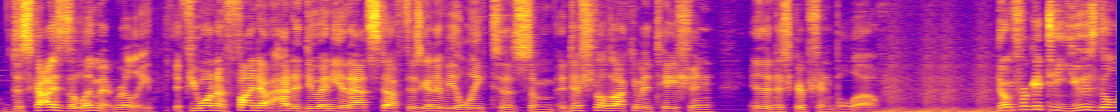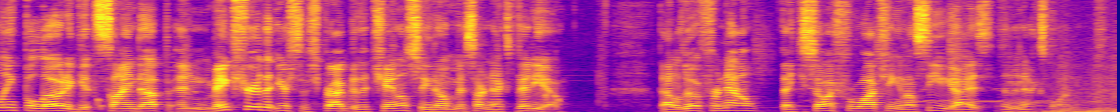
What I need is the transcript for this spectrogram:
The sky's the limit, really. If you want to find out how to do any of that stuff, there's going to be a link to some additional documentation in the description below. Don't forget to use the link below to get signed up and make sure that you're subscribed to the channel so you don't miss our next video. That'll do it for now. Thank you so much for watching and I'll see you guys in the next one.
